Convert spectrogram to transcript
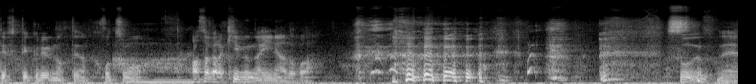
て振ってくれるのってなんかこっちもあ朝から気分がいいなとか。そうですね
